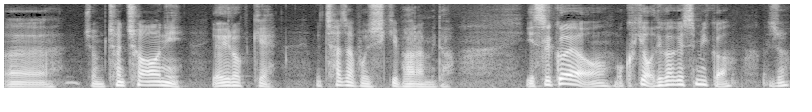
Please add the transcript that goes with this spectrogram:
에, 좀 천천히 여유롭게 찾아보시기 바랍니다. 있을 거예요. 뭐 크게 어디 가겠습니까? 그죠?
